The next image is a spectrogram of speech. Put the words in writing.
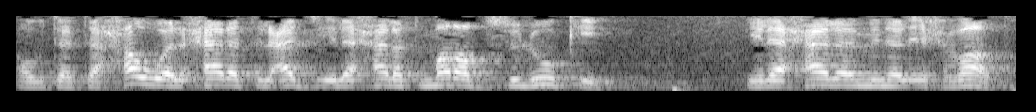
أو تتحول حالة العجز إلى حالة مرض سلوكي إلى حالة من الإحباط.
